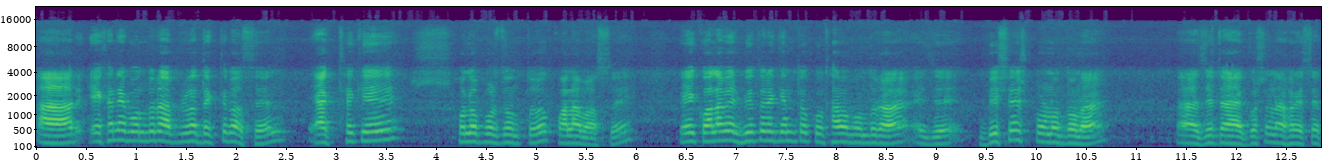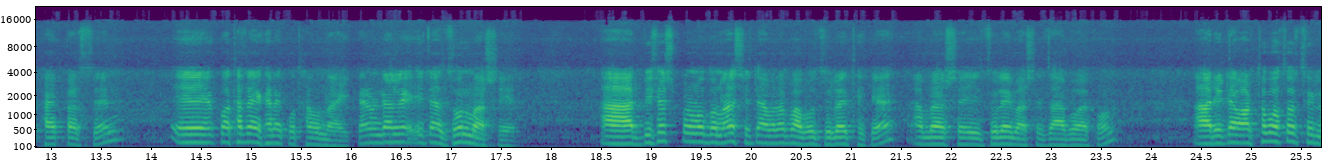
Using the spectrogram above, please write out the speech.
আর এখানে বন্ধুরা আপনারা দেখতে পাচ্ছেন, এক থেকে ষোলো পর্যন্ত কলাম আছে। এই কলামের ভিতরে কিন্তু কোথাও বন্ধুরা এই যে বিশেষ প্রণোদনা যেটা ঘোষণা হয়েছে ফাইভ পার্সেন্ট এ কথাটা এখানে কোথাও নাই। কারণ এটা জুন মাসের। আর বিশেষ প্রণোদনা সেটা আমরা পাবো জুলাই থেকে, আমরা সেই জুলাই মাসে যাব এখন। আর এটা অর্থ বছর ছিল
